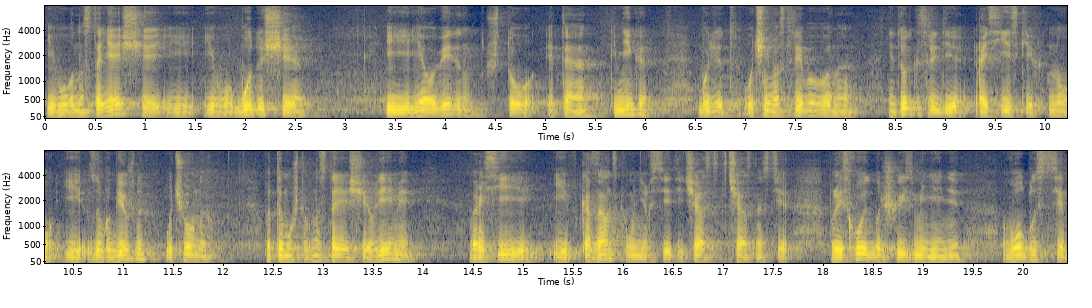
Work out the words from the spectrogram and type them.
его настоящее и его будущее. И я уверен, что эта книга будет очень востребована не только среди российских, но и зарубежных ученых, потому что в настоящее время в России и в Казанском университете, в частности, происходят большие изменения в области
